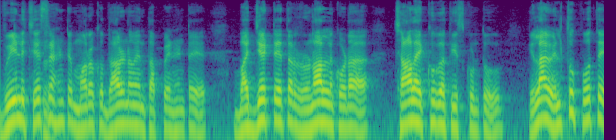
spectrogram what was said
వీళ్ళు చేసినటువంటి మరొక దారుణమైన తప్పు ఏంటంటే బడ్జెటేతర రుణాలను కూడా చాలా ఎక్కువగా తీసుకుంటూ ఇలా వెళ్తూ పోతే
